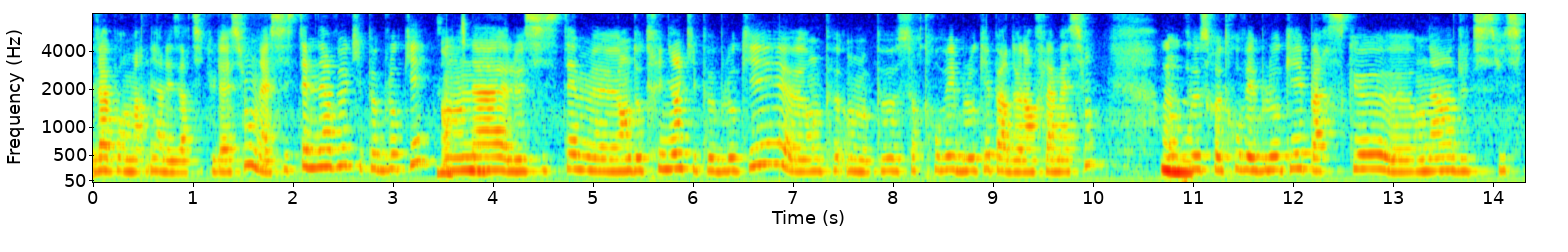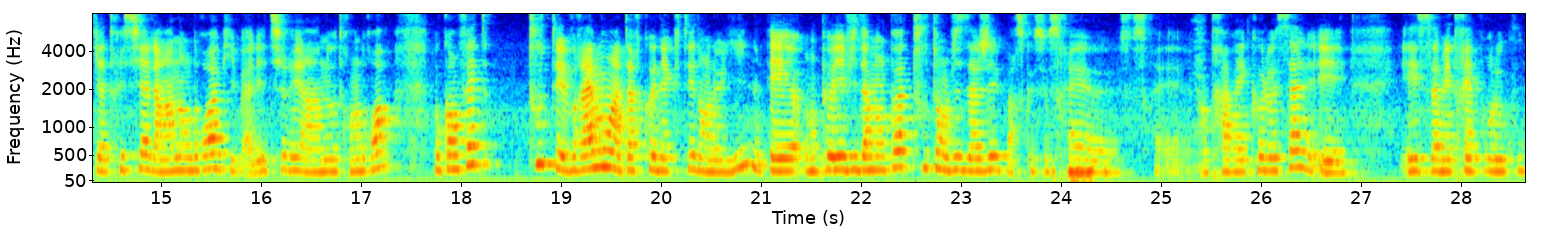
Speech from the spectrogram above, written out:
là pour maintenir les articulations. On a le système nerveux qui peut bloquer. On a le système endocrinien qui peut bloquer. on, peut, on peut se retrouver bloqué par de l'inflammation. On mhm. peut se retrouver bloqué parce que euh, on a du tissu cicatriciel à un endroit qui va aller tirer à un autre endroit. Donc en fait, tout est vraiment interconnecté dans le yin et on peut évidemment pas tout envisager parce que ce serait, mhm. euh, ce serait un travail colossal et, Et ça mettrait pour le coup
